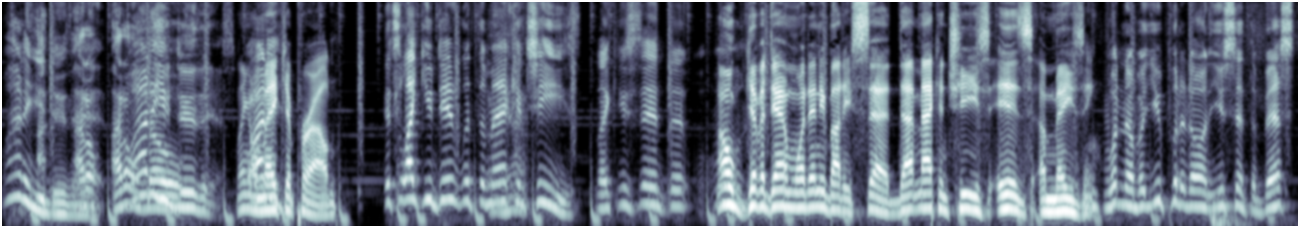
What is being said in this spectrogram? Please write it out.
Why do you do that? I don't. I don't Why know. do you do this? I think Why I'll make you proud. It's like you did with the mac and cheese. Like you said that. I don't give a damn what anybody said. That mac and cheese is amazing, What? No, but you put it on. You said the best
